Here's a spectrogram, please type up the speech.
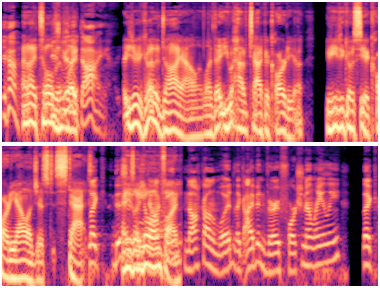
Yeah, And I told him he's him gonna like, die. "You're gonna die, Alan. Like that, you have tachycardia. You need to go see a cardiologist." Stat. Like this And he's is like, "No, I'm fine." Knock on wood. Like I've been very fortunate lately. Like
